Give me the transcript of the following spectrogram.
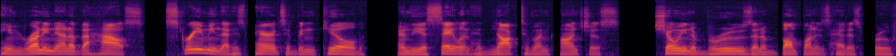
came running out of the house, screaming that his parents had been killed and the assailant had knocked him unconscious, showing a bruise and a bump on his head as proof.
